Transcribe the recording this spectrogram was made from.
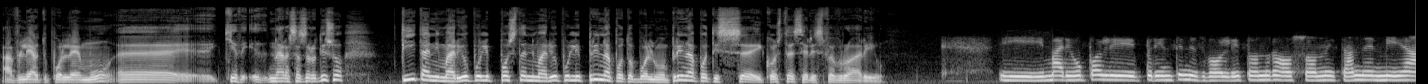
αυλαία του πολέμου ε, και να σας ρωτήσω τι ήταν η Μαριούπολη, πώς ήταν η Μαριούπολη πριν από τον πόλεμο, πριν από τις 24 ε, Φεβρουαρίου; Η Μαριούπολη πριν την εισβολή των Ρώσων ήταν μια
